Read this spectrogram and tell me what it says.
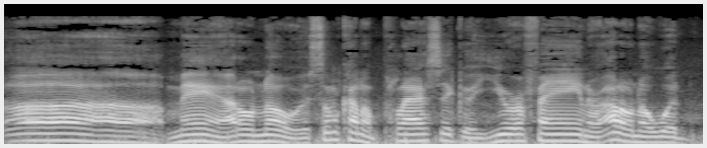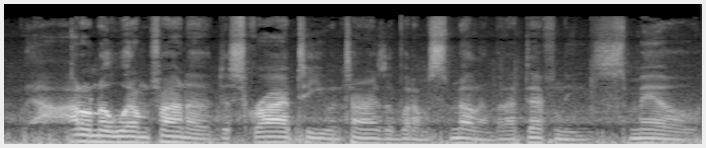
Uh man, I don't know. It's some kind of plastic or urethane or I don't know what I don't know what I'm trying to describe to you in terms of what I'm smelling, but I definitely smell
